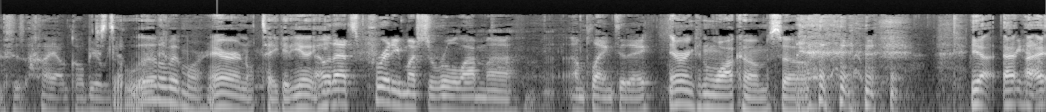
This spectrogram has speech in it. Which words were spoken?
this is a high alcohol beer. Just we a little bit more. Aaron will take it. He, Oh, he- that's pretty much the rule I'm uh, I'm playing today. Aaron can walk home, so yeah. I, I.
